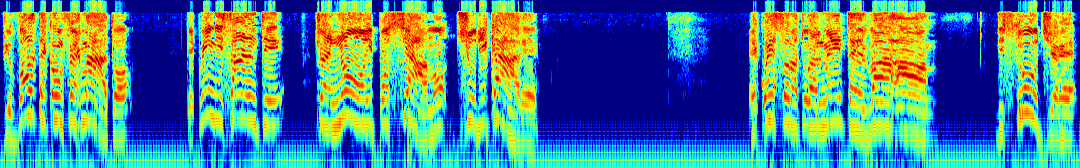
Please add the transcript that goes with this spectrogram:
più volte confermato che quindi i santi, cioè noi possiamo giudicare. E questo naturalmente va a distruggere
